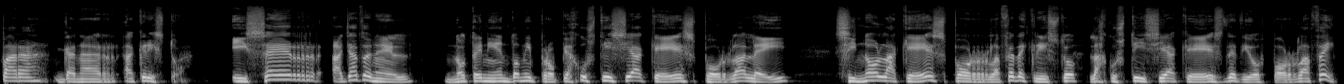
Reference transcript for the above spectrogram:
para ganar a Cristo. Y ser hallado en él, no teniendo mi propia justicia que es por la ley, sino la que es por la fe de Cristo, la justicia que es de Dios por la fe,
